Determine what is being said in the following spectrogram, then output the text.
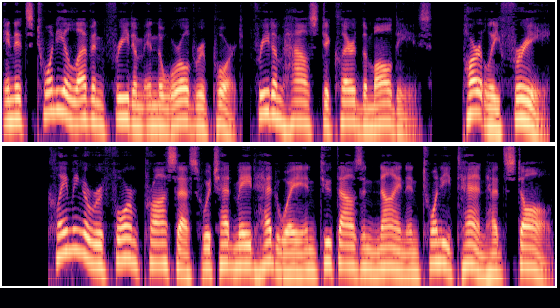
In its 2011 Freedom in the World report, Freedom House declared the Maldives partly free, claiming a reform process which had made headway in 2009 and 2010 had stalled.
